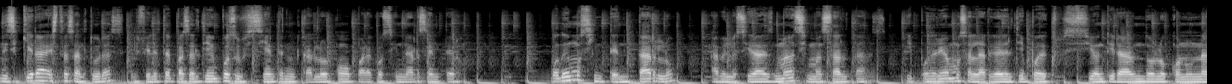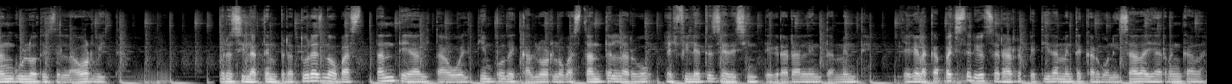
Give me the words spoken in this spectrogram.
Ni siquiera a estas alturas el filete pasa el tiempo suficiente en el calor como para cocinarse entero. Podemos intentarlo a velocidades más y más altas y podríamos alargar el tiempo de exposición tirándolo con un ángulo desde la órbita. Pero si la temperatura es lo bastante alta o el tiempo de calor lo bastante largo, el filete se desintegrará lentamente, ya que la capa exterior será repetidamente carbonizada y arrancada.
